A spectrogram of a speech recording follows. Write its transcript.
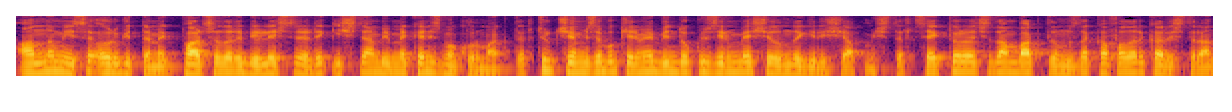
Anlamı ise örgütlemek, parçaları birleştirerek işten bir mekanizma kurmaktır. Türkçemize bu kelime 1925 yılında giriş yapmıştır. Sektör açıdan baktığımızda kafaları karıştıran,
